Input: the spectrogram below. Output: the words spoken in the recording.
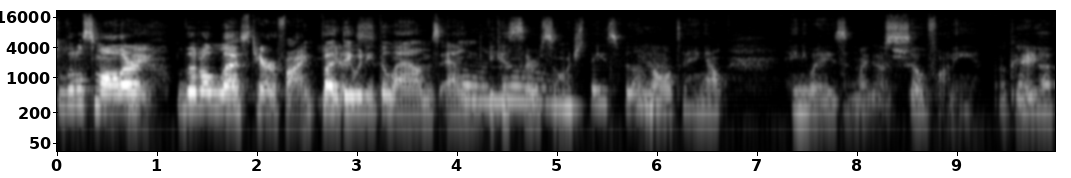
A little smaller, Okay. little less terrifying. But they would eat the lambs, and Oh, because there's so much space for them Yeah. all to hang out. Anyways, Oh my gosh. so funny. Okay. You have,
